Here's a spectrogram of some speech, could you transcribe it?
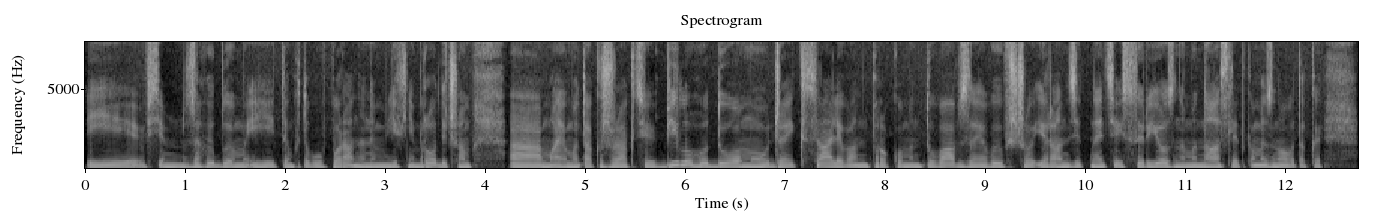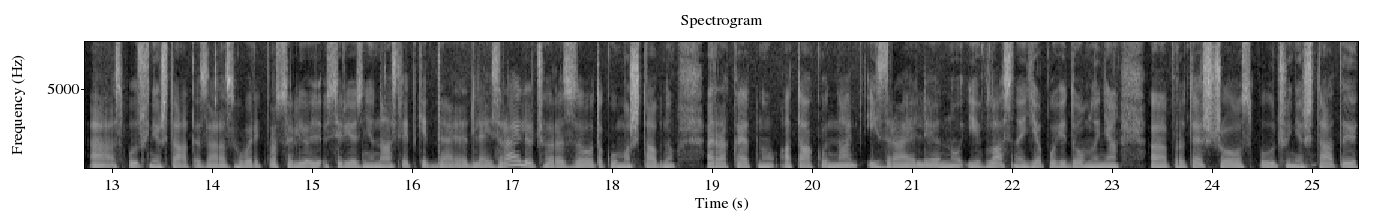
і всім загиблим, і тим, хто був пораненим, їхнім родичам. Маємо також реакцію Білого Дому. Джейк Саліван прокоментував, заявив, що Іран зіткнеться із серйозними наслідками. Знову таки Сполучені Штати зараз говорять про серйозні наслідки для, Ізраїлю через таку масштабну ракетну атаку на Ізраїль. Ну і власне є повідомлення про те, що Сполучені Штати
